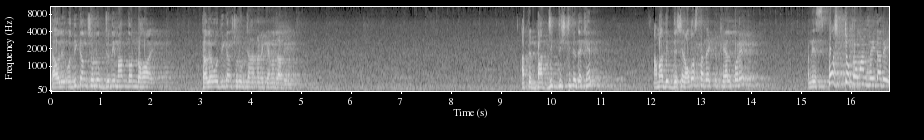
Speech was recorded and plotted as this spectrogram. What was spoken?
তাহলে অধিকাংশ লোক যদি মানদণ্ড হয়, তাহলে অধিকাংশ লোক জাহান্নামে কেন যাবে? আপনি বাহ্যিক দৃষ্টিতে দেখেন, আমাদের দেশের অবস্থাটা একটু খেয়াল করে মানে স্পষ্ট প্রমাণ হয়ে যাবে,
